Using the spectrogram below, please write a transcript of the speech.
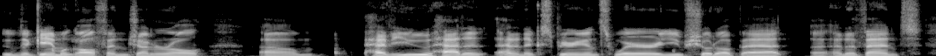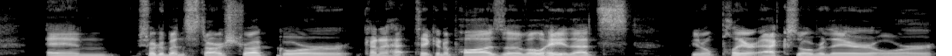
the game of golf in general. Um, have you had a, had an experience where you've showed up at a, an event and sort of been starstruck, or kind of ha- taken a pause of, oh, hey, that's you know player X over there, or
